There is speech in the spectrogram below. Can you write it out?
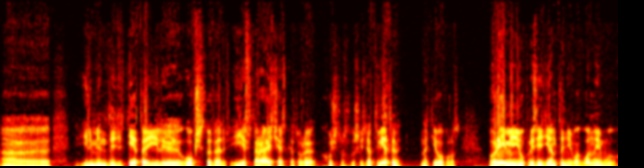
или менталитета, или общества и так далее. И есть вторая часть, которая хочет услышать ответы на те вопросы. Времени у президента не вагона, ему,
